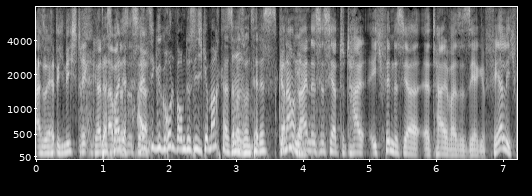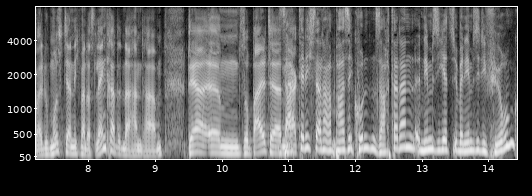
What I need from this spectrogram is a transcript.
also hätte ich nicht stricken können. Das aber war das der ist ja, einzige Grund, warum du es nicht gemacht hast, aber sonst hättest du es Genau, können. nein, es ist ja total, ich finde es ja äh, teilweise sehr gefährlich, weil du musst ja nicht mal das Lenkrad in der Hand haben. Der, ähm, sobald der Sagt merkt, er nicht nach ein paar Sekunden, sagt er dann, nehmen Sie jetzt, übernehmen Sie die Führung?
